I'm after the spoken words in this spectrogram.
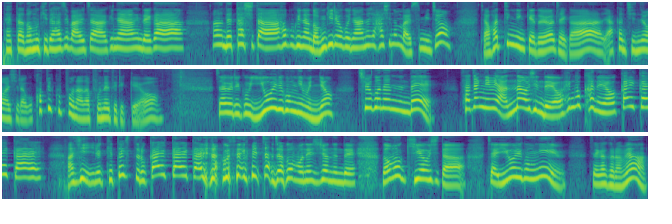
됐다 너무 기대하지 말자 그냥 내가 아 내 탓이다 하고 그냥 넘기려고 그냥 하시는 말씀이죠. 자 화팅님께도요 제가 약간 진정하시라고 커피 쿠폰 하나 보내드릴게요. 자 그리고 2510님은요 출근했는데 사장님이 안 나오신대요. 행복하네요. 깔깔깔. 아니, 이렇게 텍스트로 깔깔깔이라고 세 글자 적어 보내주셨는데, 너무 귀여우시다. 자, 2510님, 제가 그러면,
